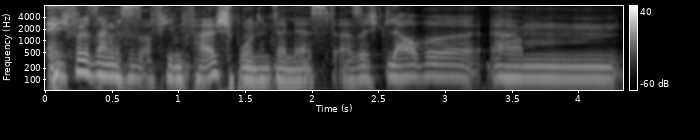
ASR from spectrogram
Ich würde sagen, dass es auf jeden Fall Spuren hinterlässt. Also ich glaube, ähm,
